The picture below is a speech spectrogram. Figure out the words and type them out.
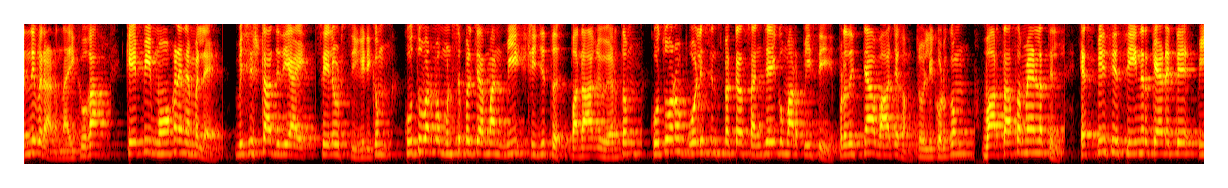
എന്നിവരാണ് നയിക്കുക. K P Mohanan M L A വിശിഷ്ടാതിഥിയായി സെയിലോട്ട് സ്വീകരിക്കും. Koothuparamba municipal chairman V Shijith പതാക ഉയർത്തും. Koothuparamba police inspector Sanjay Kumar P C പ്രതിജ്ഞാവാചകം ചൊല്ലിക്കൊടുക്കും. വാർത്താ സമ്മേളനത്തിൽ S P C senior cadet P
